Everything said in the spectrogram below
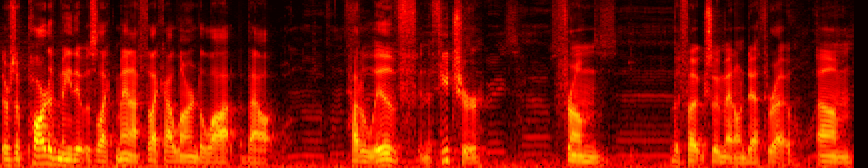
there's a part of me that was like, man, I feel like I learned a lot about how to live in the future from the folks we met on death row. Um,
